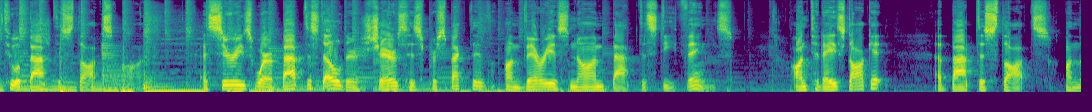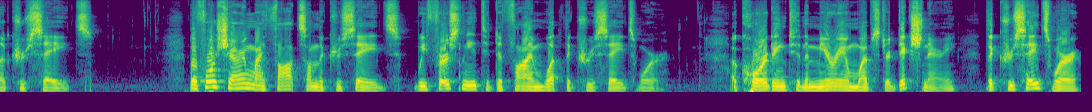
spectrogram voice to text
to A Baptist Thoughts On, a series where a Baptist elder shares his perspective on various non Baptisty things. On today's docket, A Baptist Thoughts on the Crusades. Before sharing my thoughts on the Crusades, we first need to define what the Crusades were. According to the Merriam Webster Dictionary, the Crusades were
